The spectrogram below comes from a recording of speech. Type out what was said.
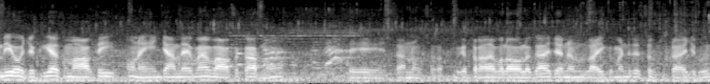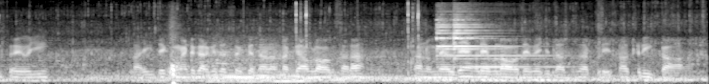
ਹਾਂਜੀ ਦੀ ਹੋ ਚੁੱਕੀ ਆ ਸਮਾਪਤੀ ਹੁਣ ਅਸੀਂ ਜਾਂਦੇ ਮੈਂ ਵਾਪਸ ਘਰ ਨੂੰ। ਤੇ ਤੁਹਾਨੂੰ ਸ- ਕਿਸ ਤਰ੍ਹਾਂ ਦਾ ਵਲੌਗ ਲੱਗਾ ਚੈਨਲ ਨੂੰ ਲਾਈਕ ਕਮੈਂਟ ਤੇ ਸਬਸਕ੍ਰਾਈਬ ਜ਼ਰੂਰ ਕਰਿਓ ਜੀ। ਲਾਈਕ ਤੇ ਕਮੈਂਟ ਕਰਕੇ ਦੱਸੋ ਕਿਦਾਂ ਦਾ ਲੱਗਾ ਵਲੌਗ ਸਾਰਾ। ਤੁਹਾਨੂੰ ਮਿਲਦੇ ਹਾਂ ਅਗਲੇ ਵਲੌਗ ਦੇ ਵਿੱਚ, ਤਦ ਤੱਕ ਲਈ ਸਤਿ ਸ੍ਰੀ ਅਕਾਲ।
